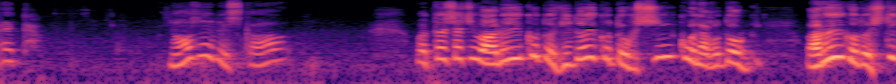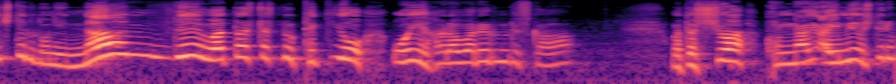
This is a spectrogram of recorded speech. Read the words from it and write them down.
れた。なぜですか？私たち悪いことひどいこと不信仰なことを悪いことをしてきてるのになんで私たちの敵を追い払われるんですか？私はこんな歩みをしている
